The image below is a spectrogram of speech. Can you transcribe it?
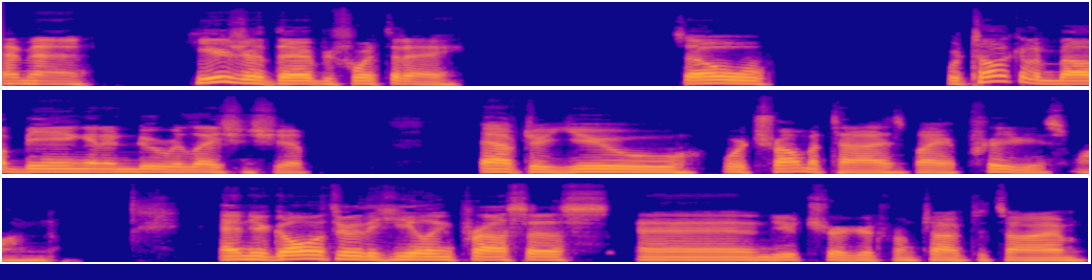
Hey man, here's your therapy for today. So, we're talking about being in a new relationship after you were traumatized by a previous one. And you're going through the healing process and you're triggered from time to time.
